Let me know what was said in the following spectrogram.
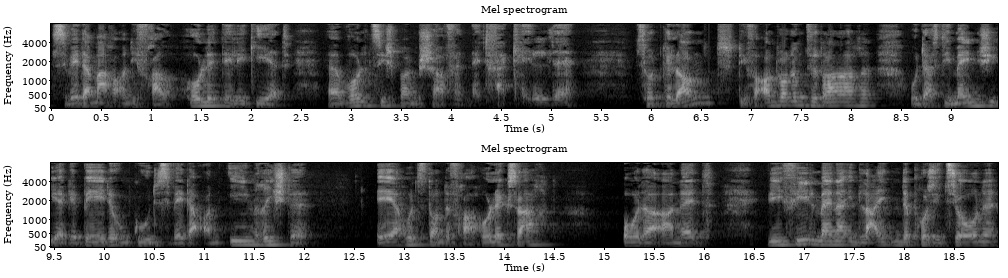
das Wettermacher an die Frau Holle delegiert. Er wollte sich beim Schaffen nicht verkälten. Es hat gelangt, die Verantwortung zu tragen und dass die Menschen ihr Gebete um gutes Wetter an ihn richten. Er hat's dann der Frau Holle gesagt, oder auch nicht. Wie viel Männer in leitende Positionen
